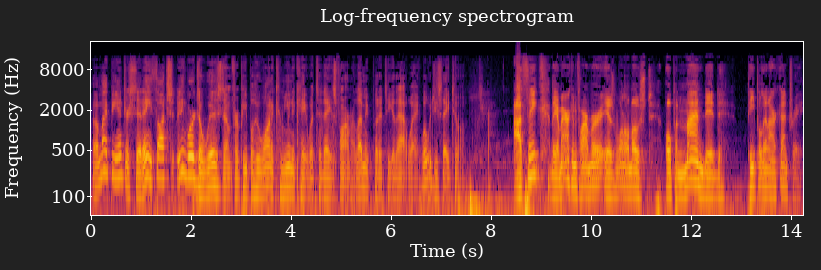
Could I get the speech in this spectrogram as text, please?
uh, might be interested? Any thoughts? Any words of wisdom for people who want to communicate with today's farmer? Let me put it to you that way. What would you say to them? I think the American farmer is one of the most open minded people in our country.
